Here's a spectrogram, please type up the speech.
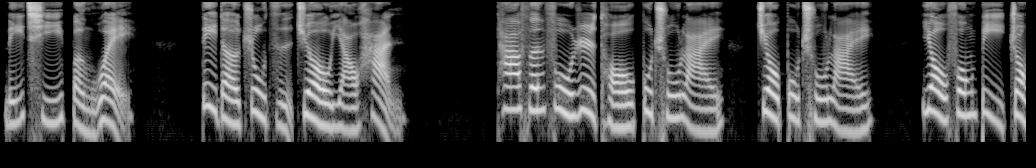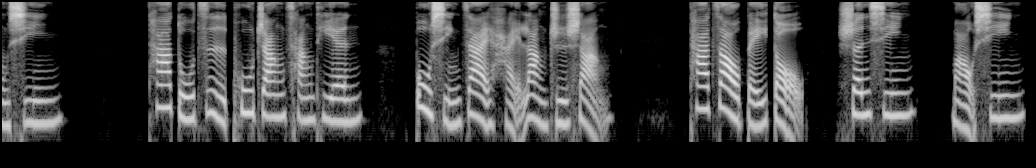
离其本位，地的柱子就摇撼。他吩咐日头不出来，就不出来，又封闭众星。他独自铺张苍天，步行在海浪之上。他造北斗、申星、卯星，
